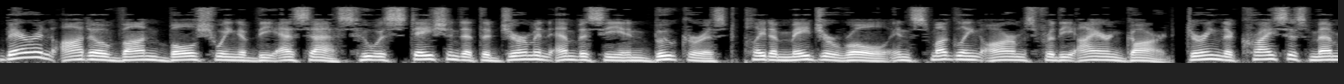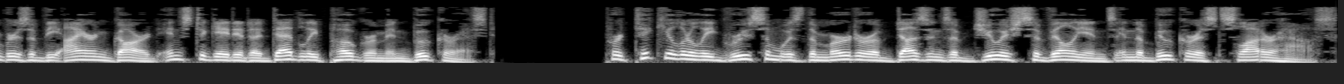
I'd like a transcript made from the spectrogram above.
Baron Otto von Bolschwing of the SS who was stationed at the German embassy in Bucharest played a major role in smuggling arms for the Iron Guard. During the crisis members of the Iron Guard instigated a deadly pogrom in Bucharest. Particularly gruesome was the murder of dozens of Jewish civilians in the Bucharest slaughterhouse.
